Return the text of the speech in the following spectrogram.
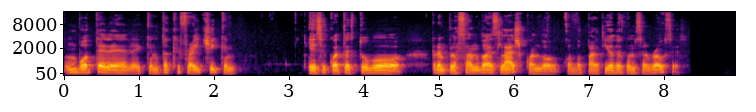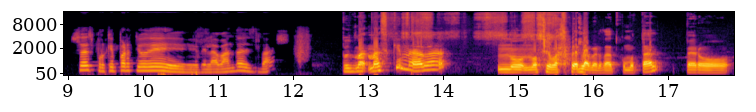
un bote de, Kentucky Fried Chicken. Y ese cuate estuvo reemplazando a Slash cuando, cuando partió de Guns N' Roses. ¿Sabes por qué partió de, la banda Slash? Pues más que nada, no, no se va a saber la verdad como tal, pero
